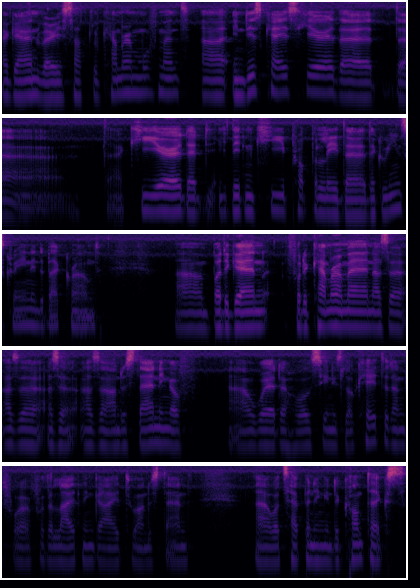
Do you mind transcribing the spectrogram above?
Again, very subtle camera movement. Uh, in this case here, the, the, the keyer that didn't key properly the, the green screen in the background. Um, but again, for the cameraman, as a as a as a as an understanding of uh, where the whole scene is located, and for for the lighting guy to understand what's happening in the context.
